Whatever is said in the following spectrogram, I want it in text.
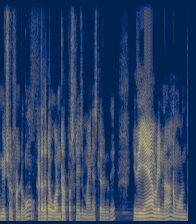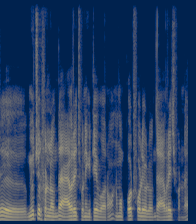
மியூச்சுவல் ஃபண்டுக்கும் கிட்டத்தட்ட ஒன்றரை பர்சன்டேஜ் மைனஸில் இருக்குது. இது ஏன் அப்படின்னா நம்ம வந்து மியூச்சுவல் ஃபண்டில் வந்து ஆவரேஜ் பண்ணிக்கிட்டே வரோம். நம்ம போர்ட்ஃபோலியோவில் வந்து ஆவரேஜ் பண்ணல.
